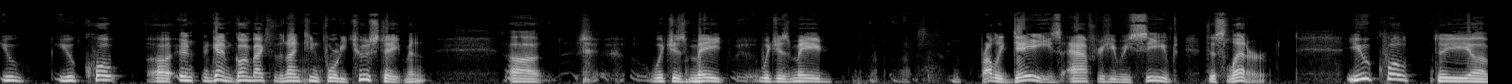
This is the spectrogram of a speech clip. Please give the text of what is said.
you you quote uh, in, again going back to the 1942 statement, uh, which is made which is made probably days after he received this letter. You quote the, uh,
